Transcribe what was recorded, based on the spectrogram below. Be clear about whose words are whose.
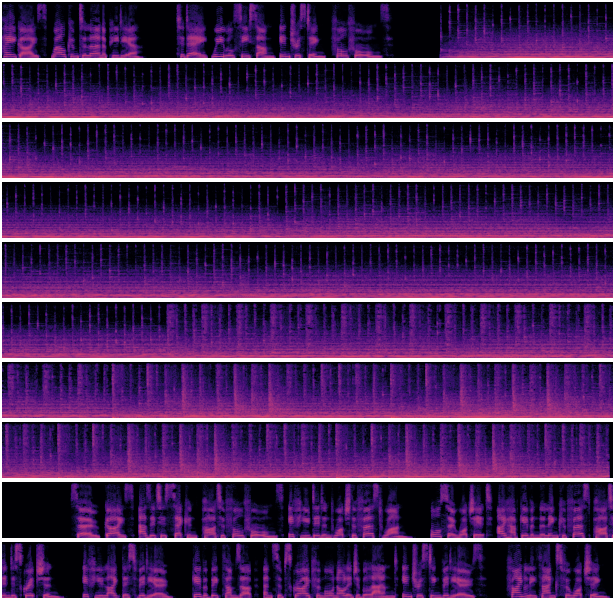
Speaker 1: Hey guys, welcome to Learnopedia. Today, we will see some interesting full forms. So, guys, as it is second part of full forms, if you didn't watch the first one, also watch it. I have given the link of first part in description. If you like this video, give a big thumbs up, and subscribe for more knowledgeable and interesting videos. Finally thanks for watching.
